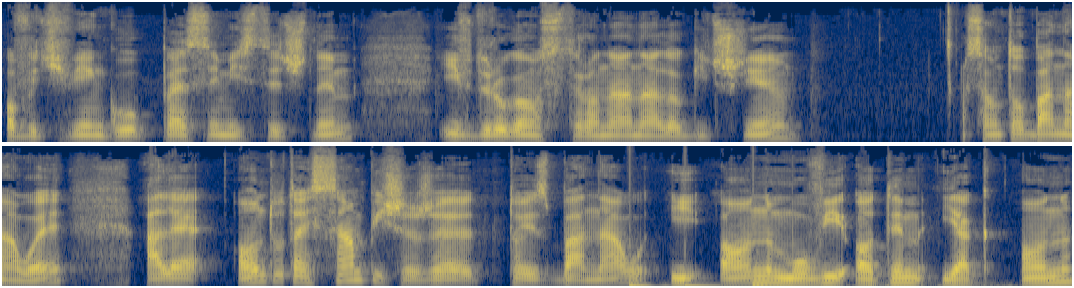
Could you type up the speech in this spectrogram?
o wydźwięku pesymistycznym i w drugą stronę analogicznie. Są to banały, ale on tutaj sam pisze, że to jest banał i on mówi o tym, jak on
